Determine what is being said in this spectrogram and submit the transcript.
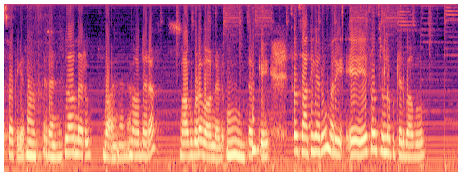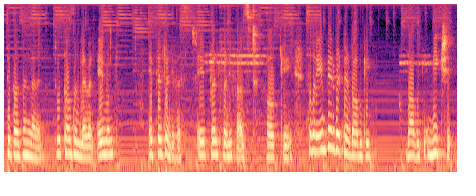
స్వాతి గారు. నమస్కారం ఎలా ఉన్నారు బాగున్నాను. బాగున్నారా? బాబు కూడా బాగున్నాడు. ఓకే. సో స్వాతి గారు మరి ఏ ఏ సంవత్సరంలో పుట్టాడు బాబు? Two thousand eleven. Two thousand eleven. ఏ month? April twenty first. April twenty first. Okay. So మరి ఏం పేరు పెట్టారు బాబుకి? బాబుకి వీక్షిత్.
